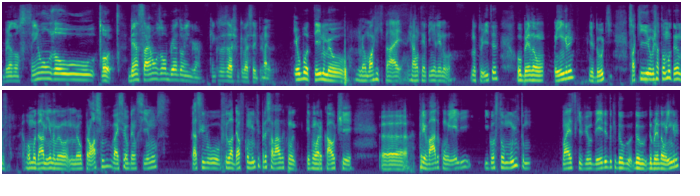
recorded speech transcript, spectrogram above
Brandon Simmons ou. Oh, ben Simons ou Brandon Ingram? Quem que vocês acham que vai sair primeiro? Eu botei no meu, meu mock que tá já há um tempinho ali no, no Twitter, o Brandon Ingram, de Duke. Só que eu já tô mudando. Eu vou mudar a minha no meu, no meu próximo, vai ser o Ben Simmons. Caso que o Philadelphia ficou muito impressionado com. Teve um workout uh, privado com ele e gostou muito mais que viu dele do que do, do, do Brandon Ingram.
